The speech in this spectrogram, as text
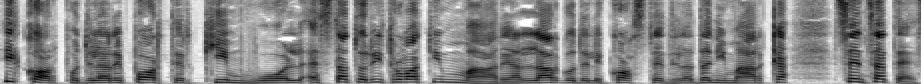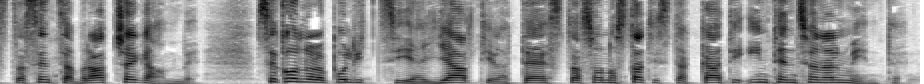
Il corpo della reporter Kim Wall è stato ritrovato in mare al largo delle coste della Danimarca senza testa, senza braccia e gambe. Secondo la polizia, gli arti e la testa sono stati staccati intenzionalmente.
